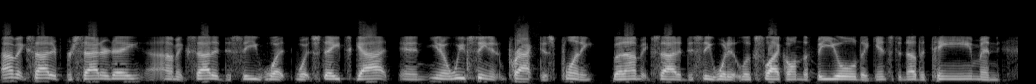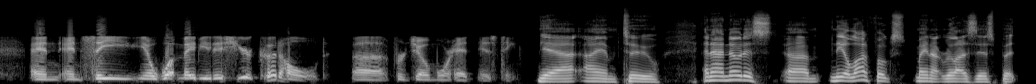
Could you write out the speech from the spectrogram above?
I'm excited for Saturday. I'm excited to see what what state's got, and you know we've seen it in practice plenty, but I'm excited to see what it looks like on the field against another team, and and and see you know what maybe this year could hold uh, for Joe Moorhead and his team. Yeah, I am too. And I noticed, um, Neil, a lot of folks may not realize this, but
